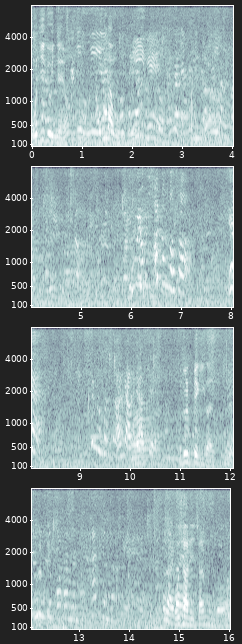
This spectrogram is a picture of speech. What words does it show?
오지도 있네요. 콩나무 오지. 감자. 가는 거 사. 아니 안 돼 안돼. 부들빼기가 있네, 부들빼기. 고사리 삶은 거.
